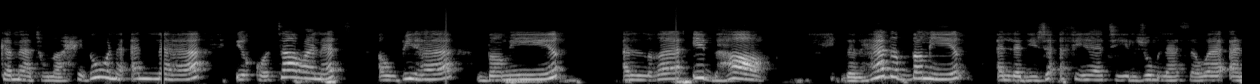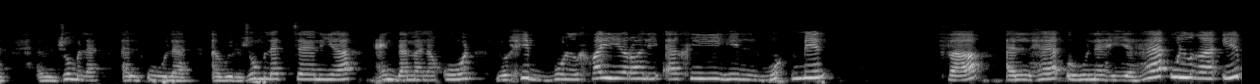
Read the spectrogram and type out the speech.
كما تلاحظون أنها اقترنت أو بها ضمير الغائب ها إذا هذا الضمير الذي جاء في هذه الجملة سواء الجملة الأولى أو الجملة الثانية عندما نقول يحب الخير لأخيه المؤمن فالهاء هنا هي هاء الغائب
